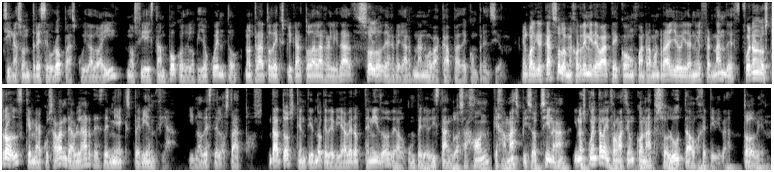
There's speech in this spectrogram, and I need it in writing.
China son tres Europas, cuidado ahí, no os fiéis tampoco de lo que yo cuento, no trato de explicar toda la realidad, solo de agregar una nueva capa de comprensión. En cualquier caso, lo mejor de mi debate con Juan Ramón Rayo y Daniel Fernández fueron los trolls que me acusaban de hablar desde mi experiencia y no desde los datos. Datos que entiendo que debía haber obtenido de algún periodista anglosajón que jamás pisó China y nos cuenta la información con absoluta objetividad. Todo bien.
